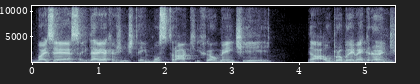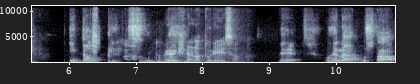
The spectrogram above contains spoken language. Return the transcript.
Mas é essa a ideia que a gente tem, mostrar que realmente ah, o problema é grande. Então. Muito grande na natureza. É. O Renato, Gustavo,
